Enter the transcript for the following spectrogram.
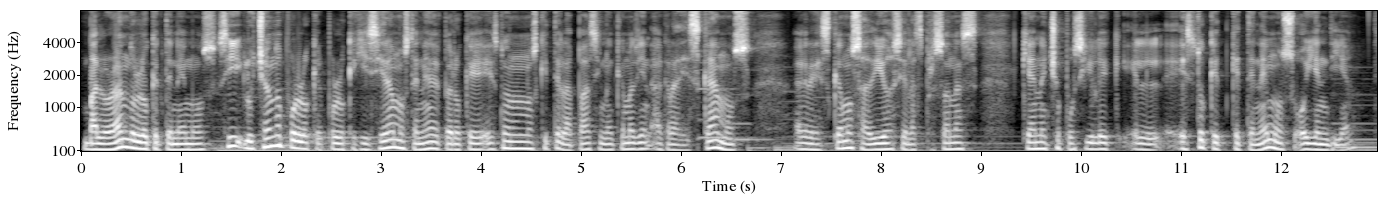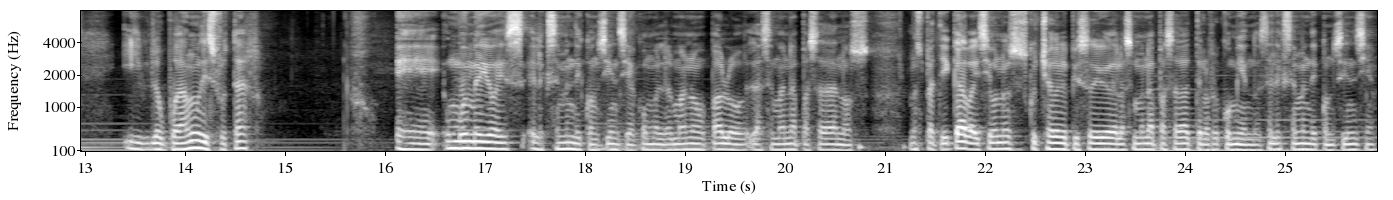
valorando lo que tenemos, sí, luchando por lo que, por lo que quisiéramos tener, pero que esto no nos quite la paz, sino que más bien agradezcamos, agradezcamos a Dios y a las personas que han hecho posible el, esto que, que tenemos hoy en día y lo podamos disfrutar. Eh, un buen medio es el examen de conciencia, como el hermano Pablo la semana pasada nos, nos platicaba, y si aún no has escuchado el episodio de la semana pasada, te lo recomiendo, es el examen de conciencia,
